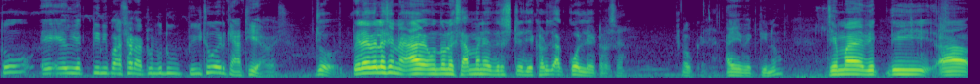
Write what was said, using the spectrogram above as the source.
તો એ એ વ્યક્તિની પાછળ આટલું બધું પીઠવડ ક્યાંથી આવે છે? જો પહેલાં વહેલા છે ને આ હું તમને સામાન્ય દ્રષ્ટિએ દેખાડું છું આ કોલ લેટર છે. ઓકે. આ એ વ્યક્તિનો. જેમાં વ્યક્તિ આ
